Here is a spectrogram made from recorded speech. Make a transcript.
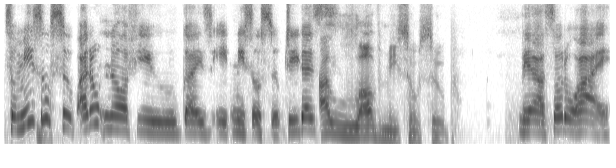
So miso soup. I don't know if you guys eat miso soup. Do you guys? I love miso soup. Yeah, so do I.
